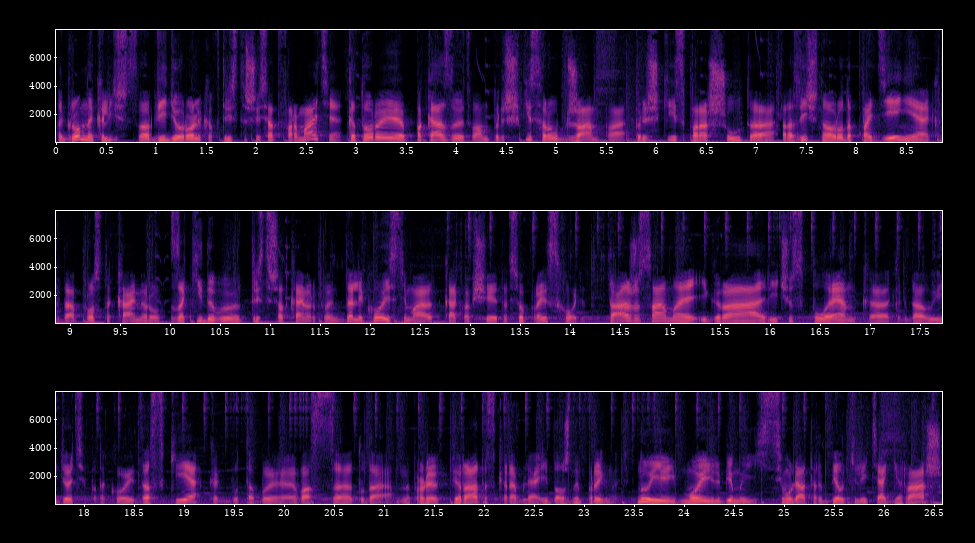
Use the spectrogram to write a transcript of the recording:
Огромное количество видеороликов в 360 формате, которые показывают вам прыжки с роуп-джампа, прыжки с парашюта, различного рода падения, когда просто камеру закидывают 360 камер куда-нибудь далеко и снимают, как вообще это все происходит. Та же самая игра Richie's Plank, когда вы идете по такой доске, как будто бы вас э, туда направляют пираты с корабля и должны прыгнуть. Ну и мой любимый симулятор Белки-летяги Rush,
